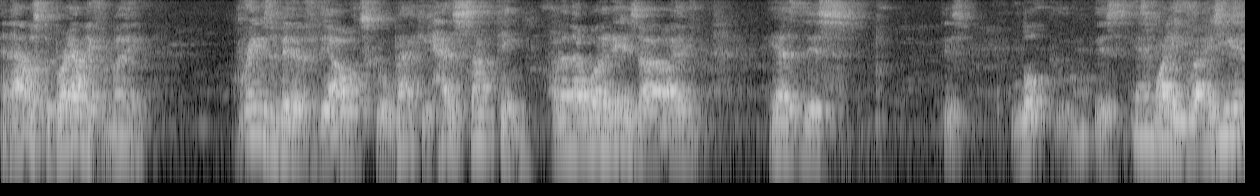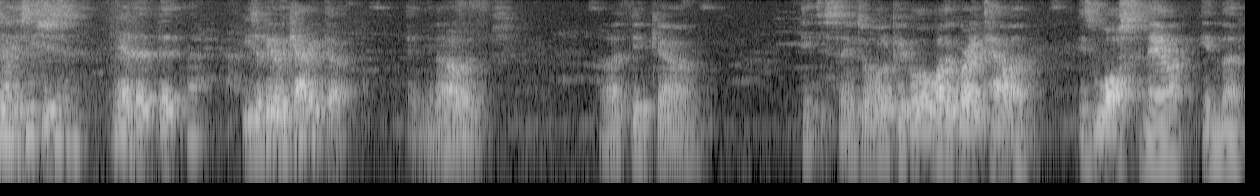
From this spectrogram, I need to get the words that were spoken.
and Alistair Brownlee for me brings a bit of the old school back. He has something. I don't know what it is. I, I he has this, this look, this, this Yeah, way he this races, and this, this, yeah, that, that he's a bit of a character, and you know, and, and I think um, it just seems a lot of people, a lot of great talent is lost now in the,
